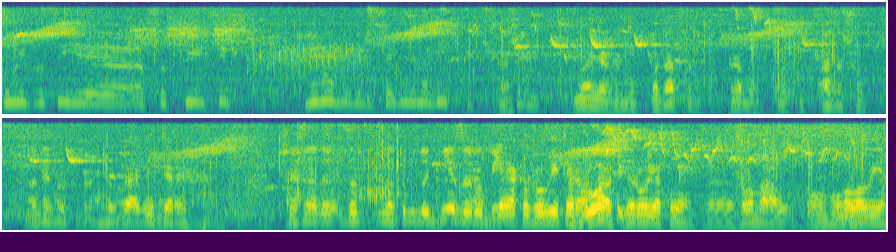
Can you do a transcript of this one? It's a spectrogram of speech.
коли в Росії е, що всі, вирубили, все були на дичку. Ну а як же був? Податки треба платити. А за що? А де гроші брати? Ще ж треба за, на трудодні заробити. Я кажу, вітер он Гроші? сиру, яку е, зламав половину.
